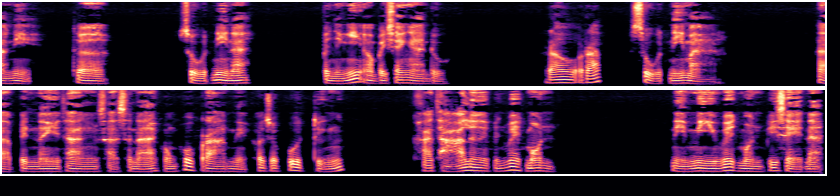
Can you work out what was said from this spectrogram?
อันนี้เธอสูตรนี้นะ เป็นอย่างนี้เอาไปใช้งานดู เรารับสูตรนี้มา ถ้าเป็นในทางศาสนาของพวกพราหมณ์เนี่ยเขาจะพูดถึงคาถาเลยเป็นเวทมนต์นี่มีเวทมนต์พิเศษนะ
